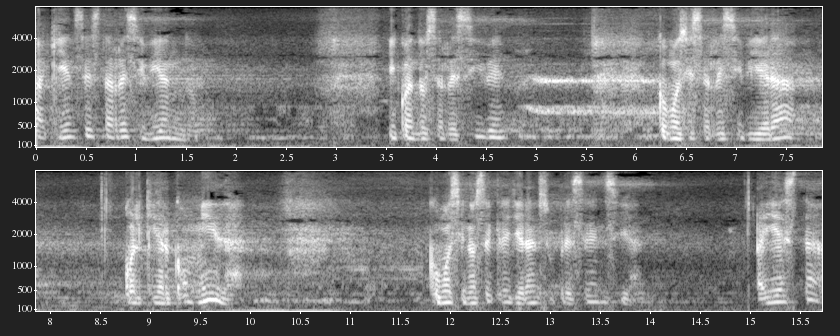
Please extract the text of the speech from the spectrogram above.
a quién se está recibiendo. Y cuando se recibe, como si se recibiera cualquier comida, como si no se creyera en su presencia. Ahí está,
